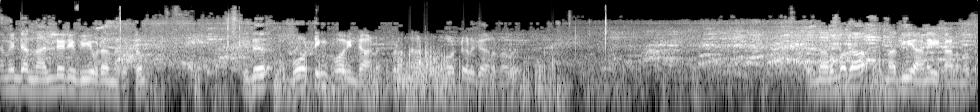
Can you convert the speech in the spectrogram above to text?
അതിന്റെ നല്ലൊരു വ്യൂ ഇവിടെ നിന്ന് കിട്ടും. ഇത് ബോട്ടിംഗ് പോയിന്റാണ് ഇവിടെ നിന്നാണ് ബോട്ടുകൾ കയറുന്നത്. നർമ്മദ നദിയാണ് ഈ കാണുന്നത്.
